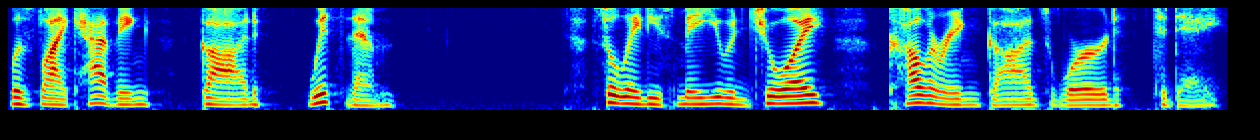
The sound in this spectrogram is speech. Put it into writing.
was like having God with them. So, ladies, may you enjoy coloring God's word today.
